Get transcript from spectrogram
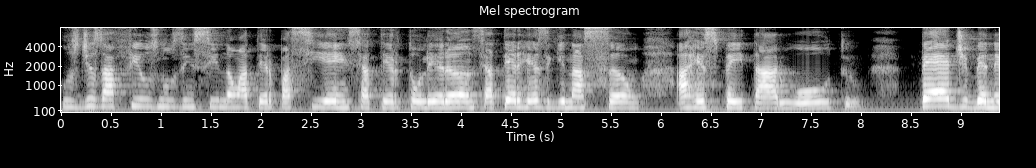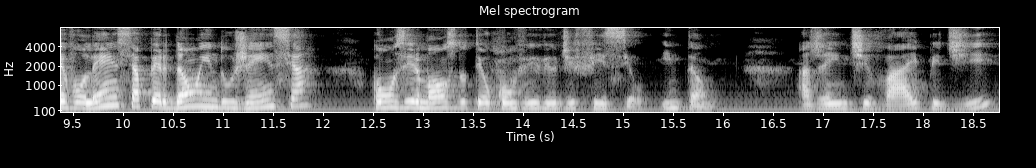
Os desafios nos ensinam a ter paciência, a ter tolerância, a ter resignação, a respeitar o outro pede benevolência, perdão e indulgência com os irmãos do teu convívio difícil. Então, a gente vai pedir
